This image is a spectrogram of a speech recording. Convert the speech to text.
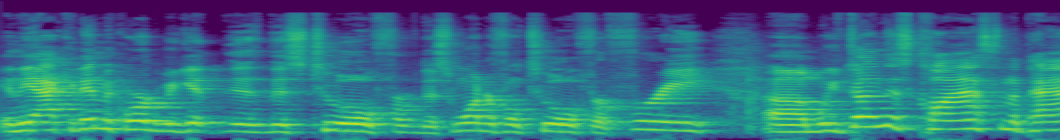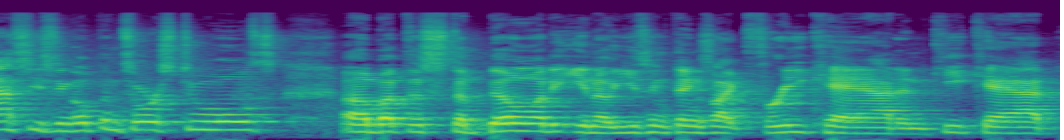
in the academic world, we get this, this tool for this wonderful tool for free. Um, we've done this class in the past using open source tools, uh, but the stability, you know, using things like FreeCAD and KiCad,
